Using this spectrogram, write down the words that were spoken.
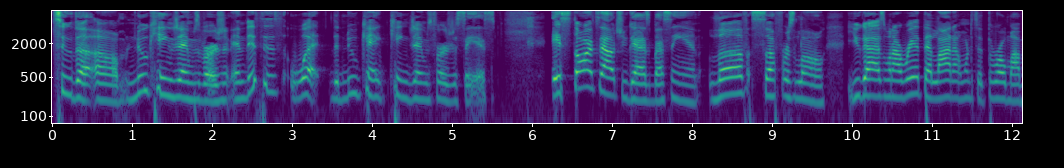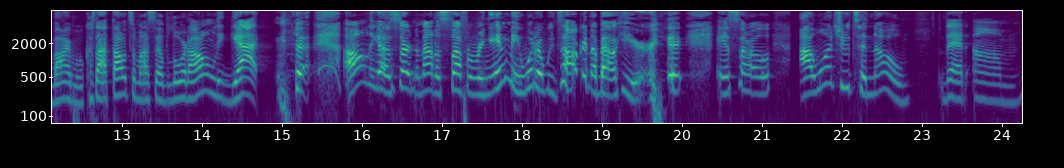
to the um, New King James Version, and this is what the New King, King James Version says. It starts out, you guys, by saying, Love suffers long. You guys, when I read that line, I wanted to throw my Bible because I thought to myself, Lord, I only got I only got a certain amount of suffering in me. What are we talking about here? and so I want you to know that um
